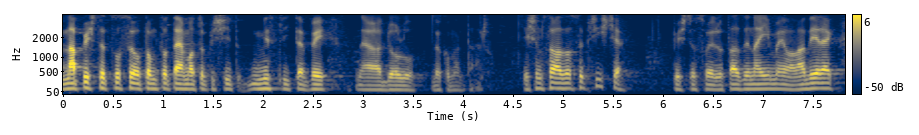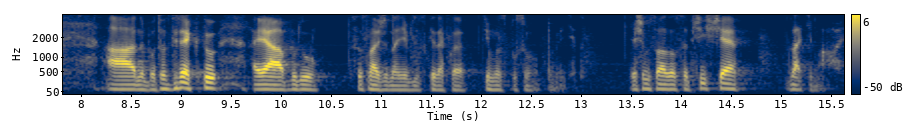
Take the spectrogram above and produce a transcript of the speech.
napište, co si o tomto tématu píšít, myslíte vy uh, dolů do komentářů. Těším se vás zase příště. Pište svoje dotazy na e-mail a na direct, a, nebo do direktu a já budu se snažit na ně vždycky takhle tímhle způsobem odpovědět. Těším se vás zase příště. Zatím ahoj.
